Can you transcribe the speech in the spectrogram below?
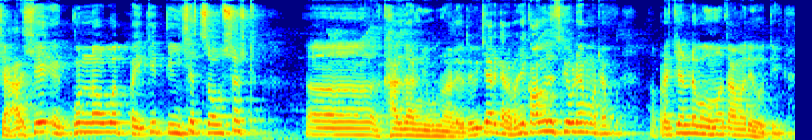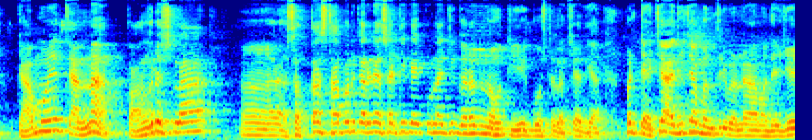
चारशे एकोणनव्वदपैकी तीनशे चौसष्ट खासदार निवडून आले होते. विचार करा. म्हणजे काँग्रेस केवढ्या मोठ्या प्रचंड बहुमतामध्ये होती. त्यामुळे त्यांना काँग्रेसला सत्ता स्थापन करण्यासाठी काही कुणाची गरज नव्हती एक गोष्ट लक्षात घ्या. पण त्याच्या आधीच्या मंत्रिमंडळामध्ये जे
